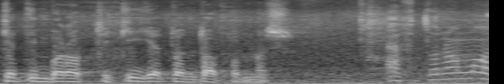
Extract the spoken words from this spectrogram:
και την προοπτική για τον τόπο μας. Αυτό όμω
